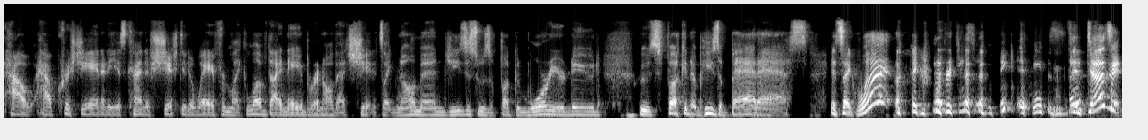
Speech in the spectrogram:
how how Christianity has kind of shifted away from like love thy neighbor and all that shit. It's like, no man, Jesus was a fucking warrior dude who's fucking up. He's a badass. It's like what? Like, That doesn't make any it doesn't.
